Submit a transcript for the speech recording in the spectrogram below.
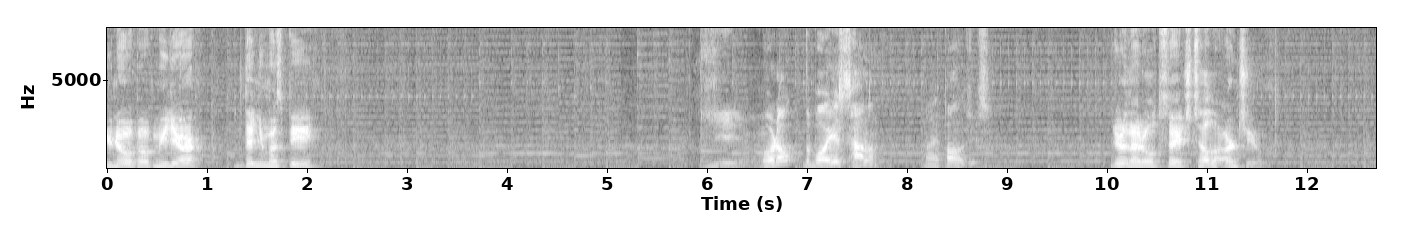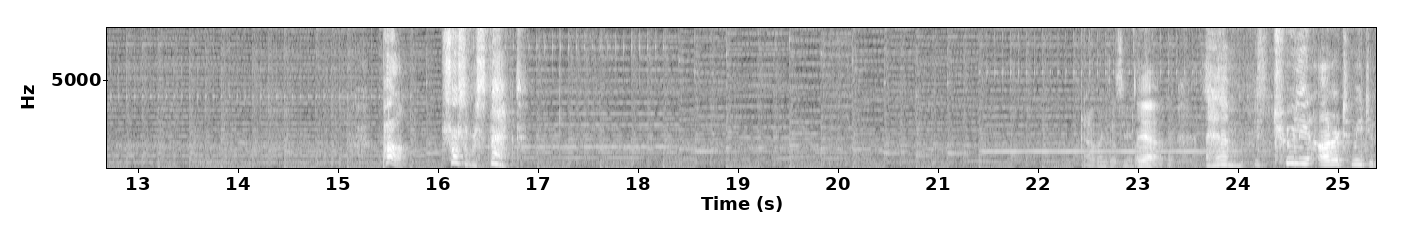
You know about Meteor? Then you must be. Yeah. Or no, the boy is Palom. My apologies. You're that old sage Tellah, aren't you? Palom, show some respect. I think that's you. Yeah. Um, it's truly an honor to meet you.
